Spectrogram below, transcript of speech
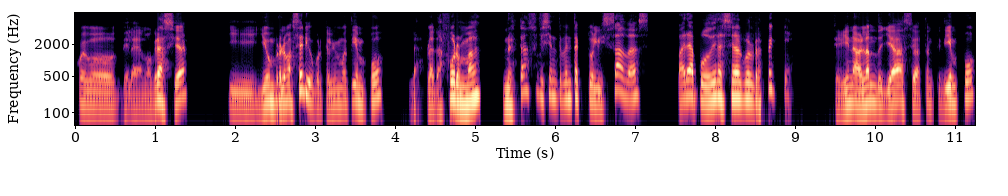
juego de la democracia y, y es un problema serio porque al mismo tiempo las plataformas no están suficientemente actualizadas para poder hacer algo al respecto se viene hablando ya hace bastante tiempo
